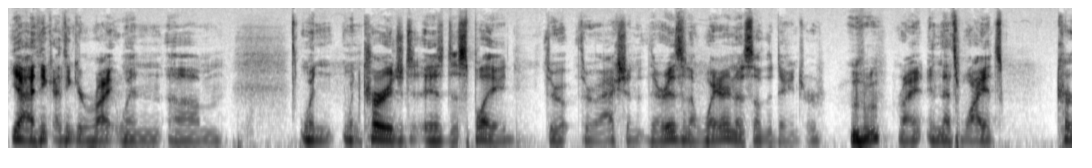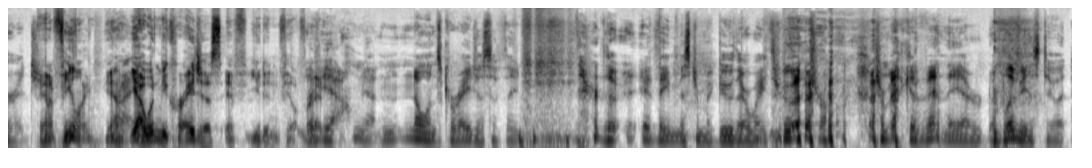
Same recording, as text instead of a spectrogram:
Yeah, I think I think you're right when um, when when courage is displayed through through action, there is an awareness of the danger, Mm-hmm. right? And that's why it's courage. and a feeling. Yeah, Right. yeah. It wouldn't be courageous if you didn't feel afraid. Yeah, yeah. No one's courageous if they they're the, if they Mr. Magoo their way through a tra- traumatic event and they are oblivious to it.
